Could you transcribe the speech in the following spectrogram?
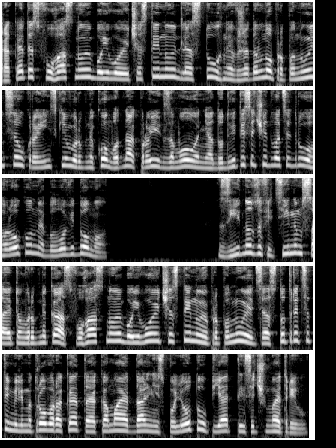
Ракети з фугасною бойовою частиною для Стугни вже давно пропонуються українським виробником, однак про їх замовлення до 2022 року не було відомо. Згідно з офіційним сайтом виробника, з фугасною бойовою частиною пропонується 130-мм ракета, яка має дальність польоту у 5000 метрів.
